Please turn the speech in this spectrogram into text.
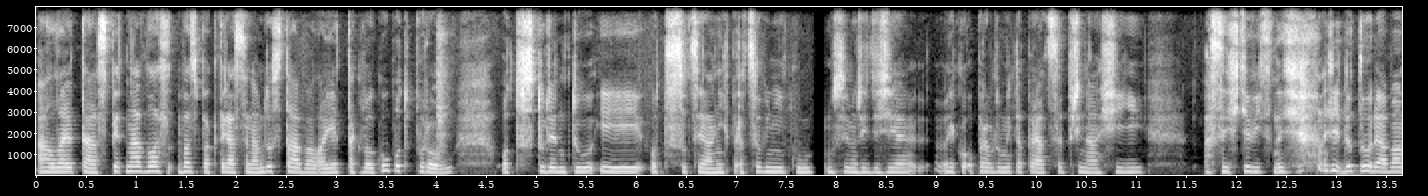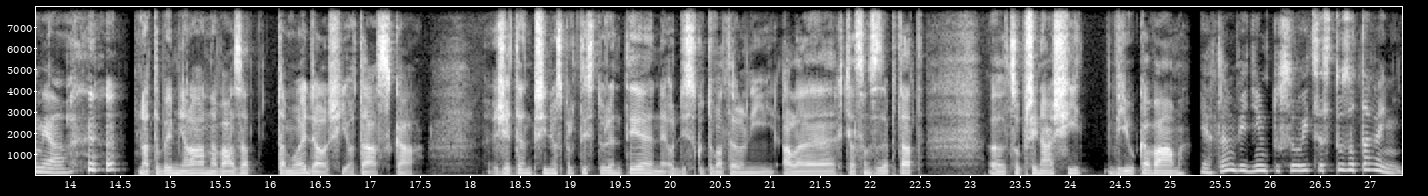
ale ta zpětná vazba, která se nám dostávala, je tak velkou podporou od studentů i od sociálních pracovníků. Musím říct, že jako opravdu mi ta práce přináší asi ještě víc, než, než do toho dávám já. Na to by měla navázat ta moje další otázka. Že ten přínos pro ty studenty je neoddiskutovatelný, ale chtěl jsem se zeptat, eh, co přináší výuka vám? Já tam vidím tu svoji cestu zotavení.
